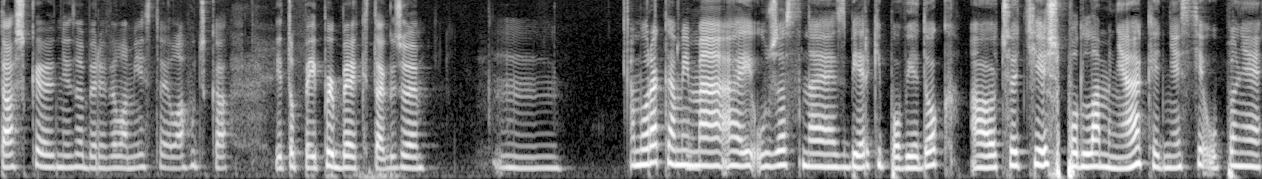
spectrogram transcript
taške nezabere veľa miesta, je lahučka. Je to paperback, takže... Mm, a Murakami má aj úžasné zbierky poviedok, čo je tiež podľa mňa, keď nie ste úplne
